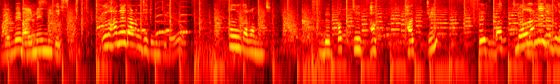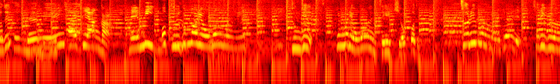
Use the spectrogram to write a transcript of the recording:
말매미. 말매미가 있습니다. 이건 하늘다람쥐 종지래요. 하늘다람쥐, 맷박쥐 박 밭쥐 맷박쥐, 하늘다람쥐 종지 매미 탈피한가 매미, 어 붉은 머리 오목눈이 둥지 흰 머리 오목눈이 되게 귀엽거든요. 수리부는 펠리 수리부는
